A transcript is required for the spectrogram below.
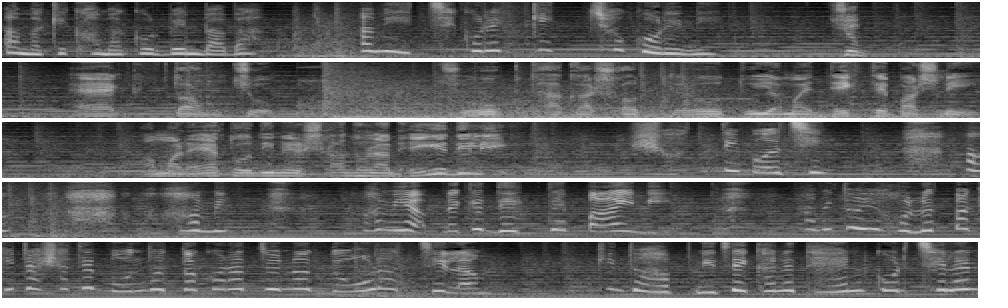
আমাকে ক্ষমা করবেন বাবা। আমি ইচ্ছে করে কিচ্ছু করিনি। চুপ। একদম চুপ। চোখ থাকা সত্ত্বেও তুই আমায় দেখতে পাসনি। আমার এতদিনের সাধনা ভেঙে দিলি। সত্যি বলছি আমি আমি আপনাকে দেখতে পাইনি। আমি তো ওই হলুদ পাখিটার সাথে বন্ধুত্ব করার জন্য দৌড়াচ্ছিলাম। কিন্তু আপনি যে এখানে ধ্যান করছিলেন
